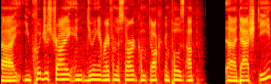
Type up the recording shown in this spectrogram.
uh, you could just try in doing it right from the start. Com Docker Compose up uh, dash D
